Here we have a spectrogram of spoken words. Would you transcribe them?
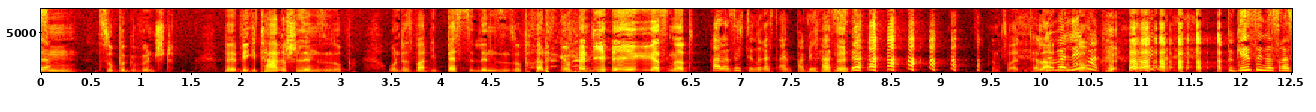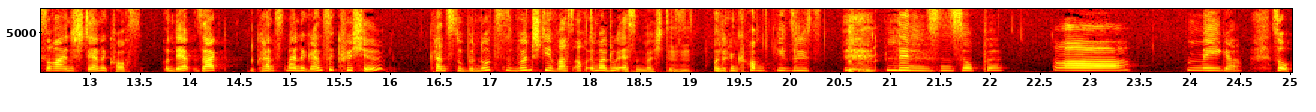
oder- Linsensuppe gewünscht. Eine vegetarische Linsensuppe. Und das war die beste Linsensuppe, hat er gemeint, die er je gegessen hat. Hat er sich den Rest einpacken lassen. Einen zweiten Teller. er überleg, mal, überleg mal. Du gehst in das Restaurant eines Sternekochs und der sagt, du kannst meine ganze Küche, kannst du benutzen, wünsch dir was auch immer du essen möchtest. Mhm. Und dann kommt, wie süß, Linsensuppe. Oh, mega. So,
